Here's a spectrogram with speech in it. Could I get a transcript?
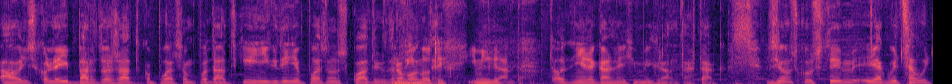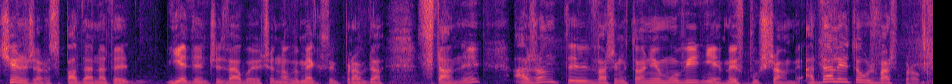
a oni z kolei bardzo rzadko płacą podatki i nigdy nie płacą składek zdrowotnych Mówimy o tych imigrantach. o nielegalnych imigrantach, tak. W związku z tym jakby cały ciężar spada na te jeden czy dwa, bo jeszcze Nowy Meksyk, prawda, Stany, a rząd y, w Waszyngtonie mówi, nie, my wpuszczamy, a dalej to już wasz problem.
